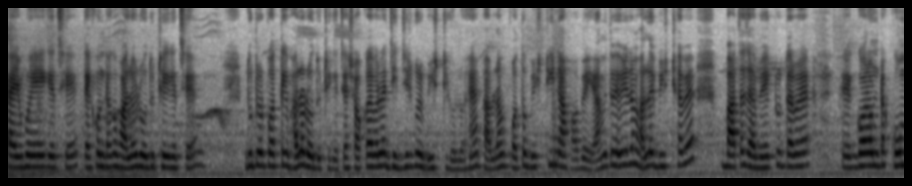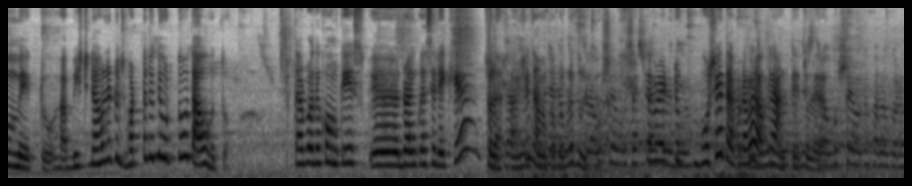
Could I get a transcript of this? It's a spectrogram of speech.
টাইম হয়ে গেছে, তো এখন দেখো ভালো রোদ উঠে গেছে। দুটোর পর থেকে ভালো রোদ উঠে গেছে। সকালবেলা ঝিরঝির করে বৃষ্টি হলো। হ্যাঁ ভাবলাম কত বৃষ্টি না হবে। আমি তো ভেবেছিলাম ভালোই বৃষ্টি হবে বাঁচা যাবে, একটু তারপরে গরমটা কমবে একটু। বৃষ্টি না হলে একটু ঝড়টা যদি উঠতো, তাও হতো। তারপর দেখো ওমকে ড্রয়িং ক্লাসে রেখে চলে আসলাম সে জামা কাপড়গুলো তুলে তারপর একটু বসে তারপর আবার ওকে আনতে চলে যাব। অবশ্যই আমাকে ফলো করো।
